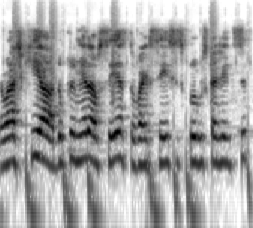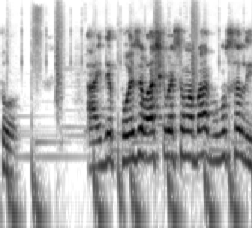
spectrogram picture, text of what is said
Eu acho que ó, do primeiro ao sexto vai ser esses clubes que a gente citou. Aí depois eu acho que vai ser uma bagunça ali,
